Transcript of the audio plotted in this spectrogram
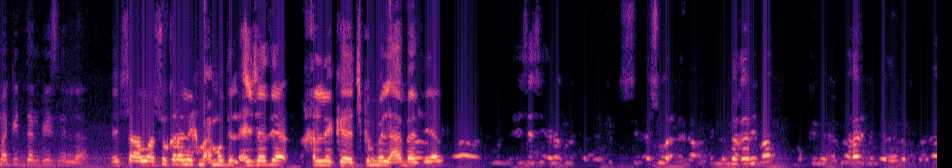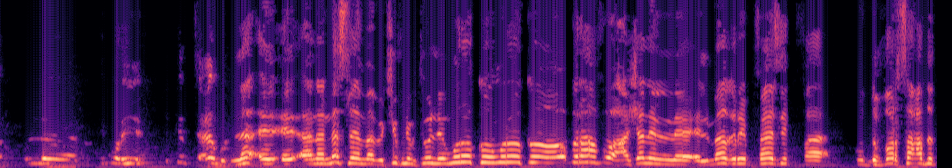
جدا بإذن الله. إن شاء الله. شكرا لك محمود الحجازي خليك تكمل العمل ديالك. محمود الحجازي أنا كنت الاجواء هنا المغاربه ممكن المغاربه والايفوريين كيف التعامل. لا إيه، إيه، أنا الناس لما بتشوفني بتقول لي Morocco Morocco برافو. عشان ال- المغرب فازت فكوت ديفوار صعدت.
